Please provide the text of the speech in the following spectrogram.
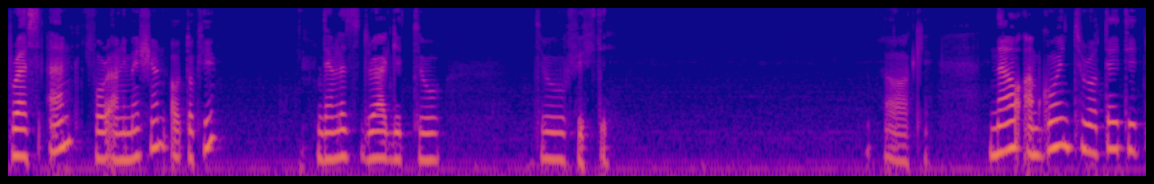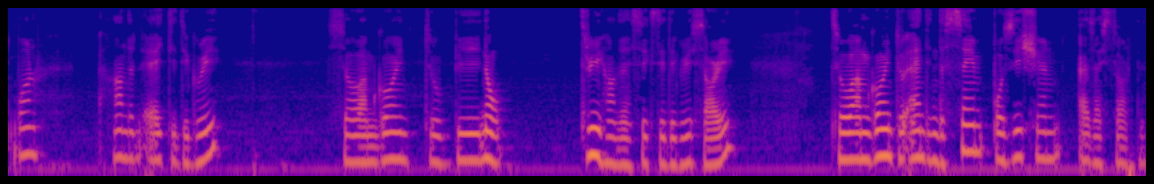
press N for animation auto key. Then let's drag it to 250 okay. Now I'm going to rotate it 180 degree so I'm going to be no 360 degrees sorry. So I'm going to end in the same position as I started.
